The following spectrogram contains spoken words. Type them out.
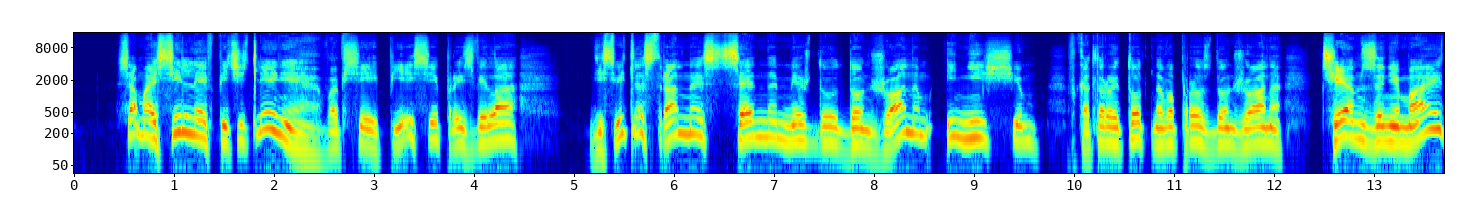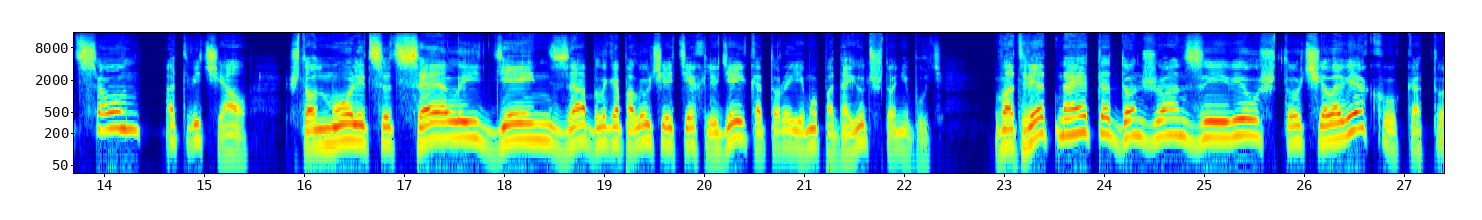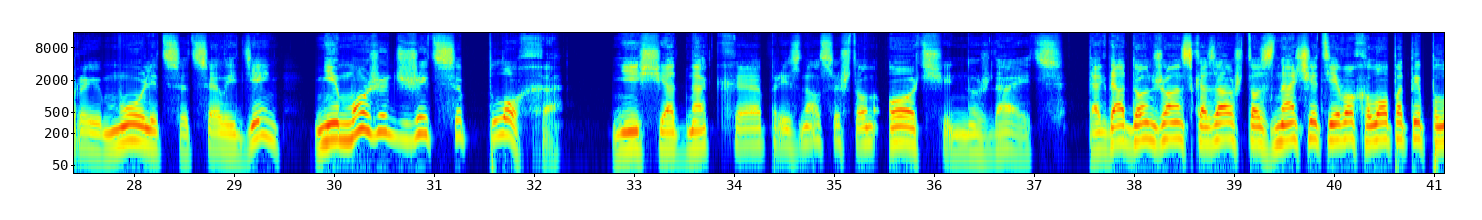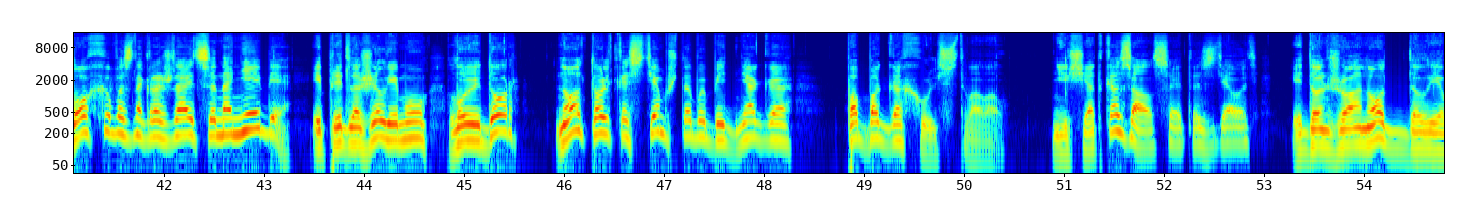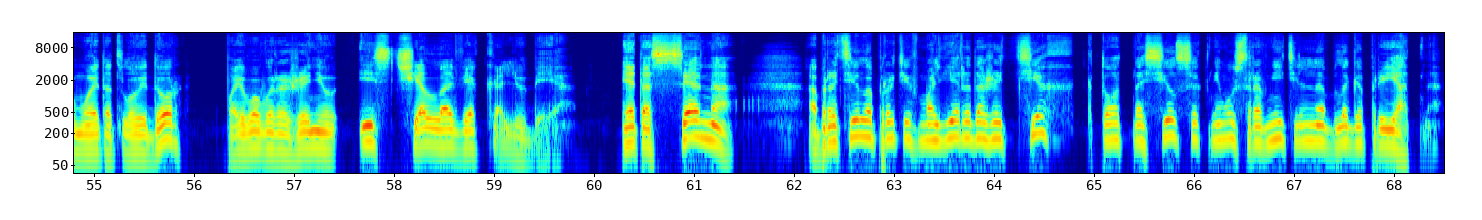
Самое сильное впечатление во всей пьесе произвела действительно странная сцена между Дон Жуаном и нищим, в которой тот на вопрос Дон Жуана «Чем занимается он?» отвечал – что он молится целый день за благополучие тех людей, которые ему подают что-нибудь. В ответ на это Дон Жуан заявил, что человеку, который молится целый день, не может житься плохо. Нищий, однако, признался, что он очень нуждается. Тогда Дон Жуан сказал, что значит его хлопоты плохо вознаграждаются на небе, и предложил ему луидор но только с тем, чтобы бедняга побогохульствовал. Нищий отказался это сделать, и Дон Жуан отдал ему этот луидор, по его выражению, из человеколюбия. Эта сцена обратила против Мольера даже тех, кто относился к нему сравнительно благоприятно.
